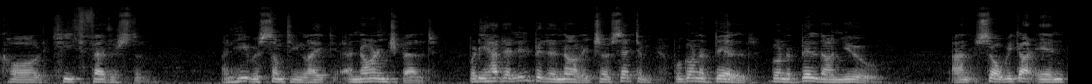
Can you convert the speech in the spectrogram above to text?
called Keith Featherston, and he was something like an orange belt, but he had a little bit of knowledge. So I said to him, "We're going to build. We're going to build on you." And so we got in,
